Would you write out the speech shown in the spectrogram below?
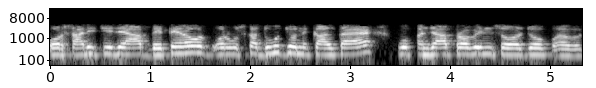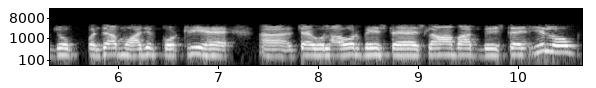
और सारी चीज़ें आप देते रहो और उसका दूध जो निकालता है, वो पंजाब प्रोविंस और जो जो पंजाब मुहाजिर कोटरी है चाहे वो लाहौर बेस्ड है, इस्लामाबाद बेस्ड है, ये लोग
